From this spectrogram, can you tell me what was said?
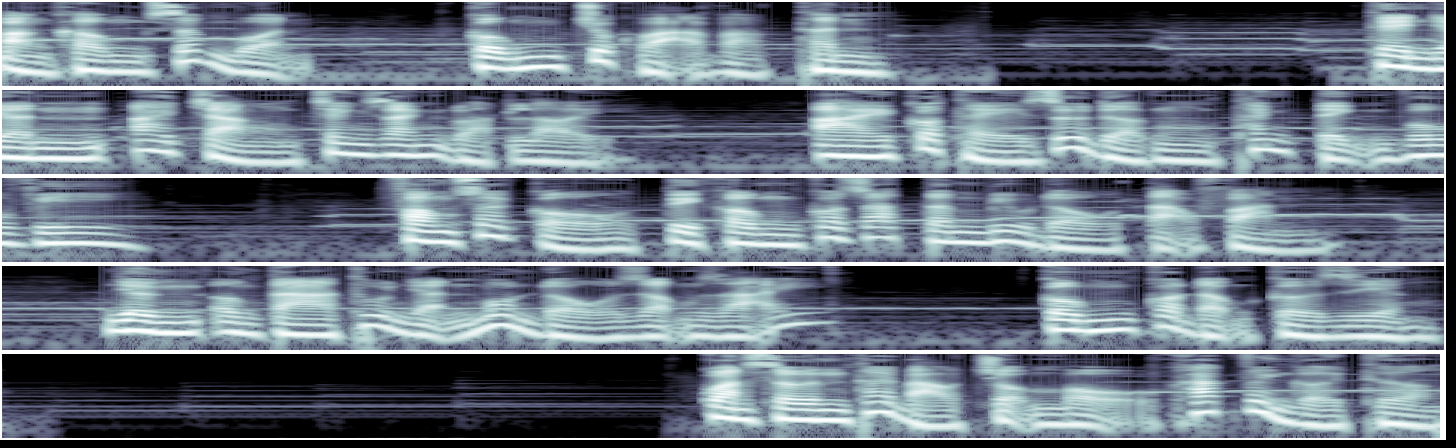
bằng không sớm muộn cũng chuốc họa vào thân. Thế nhân ai chẳng tranh danh đoạt lợi, ai có thể giữ được thanh tịnh vô vi. Phòng xoay cổ tuy không có giá tâm mưu đồ tạo phản, nhưng ông ta thu nhận môn đồ rộng rãi, cũng có động cơ riêng. Quan Sơn Thái Bảo trộm mộ khác với người thường.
